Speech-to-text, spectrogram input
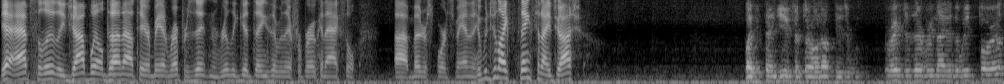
Yeah, absolutely. Job well done out there, man. Representing really good things over there for Broken Axle uh, Motorsports, man. And who would you like to thank tonight, Josh? I'd like to thank you for throwing up these races every night of the week for us.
